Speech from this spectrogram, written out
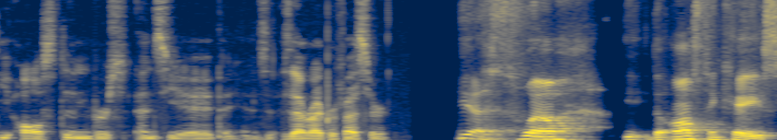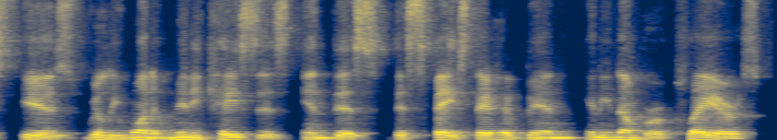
the Alston versus NCAA opinion. Is, is that right, Professor? Yes. Well, the Austin case is really one of many cases in this, this space. There have been any number of players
